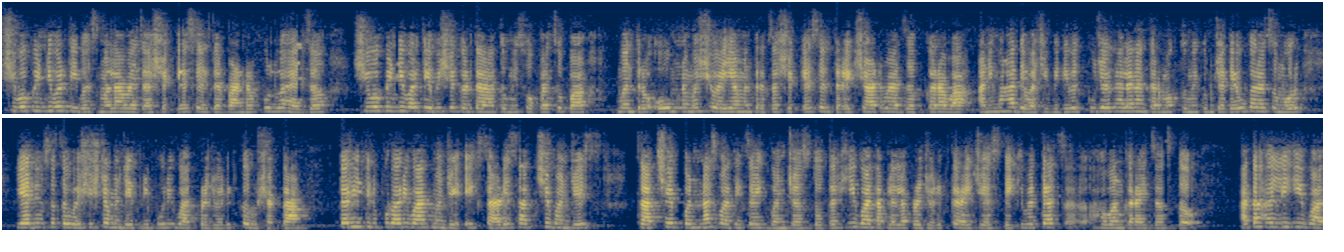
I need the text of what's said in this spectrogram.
शिवपिंडीवरती भस्म लावायचा. शक्य असेल तर पांढरं फुल व्हायचं. शिवपिंडीवरती अभिषेक करताना तुम्ही सोपा सोपा मंत्र ओम नम शिवाय या मंत्राचा शक्य असेल तर एकशे आठ वेळा जप करावा आणि महादेवाची विधिवत पूजा झाल्यानंतर मग तुम्ही तुमच्या देवघरासमोर या दिवसाचं वैशिष्ट्य म्हणजे त्रिपुरी वाद प्रज्वलित करू शकता. तर ही त्रिपुरारी वात म्हणजे एक साडेसातशे म्हणजे सातशे पन्नास वातीचा एक बंच असतो. तर ही वात आपल्याला प्रज्वलित करायची असते किंवा त्याच हवन करायचं असतं. आता हल्ली ही वात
